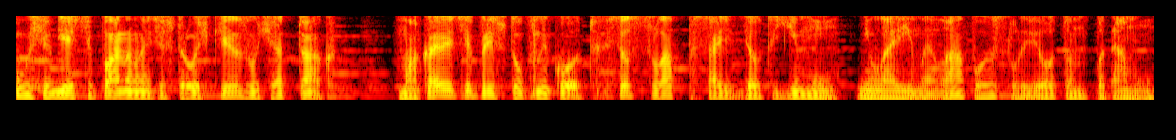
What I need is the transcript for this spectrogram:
У Сергея Степанова эти строчки звучат так. Макавите преступный кот, все слаб сойдет ему, неуловимой лапою слывет он потому.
